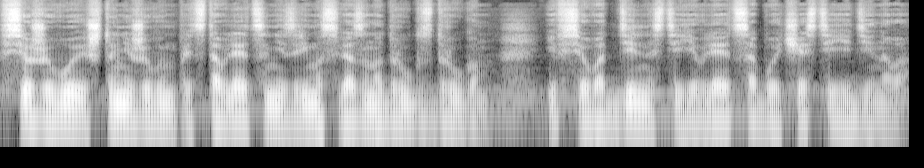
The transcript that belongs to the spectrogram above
Все живое, что неживым представляется незримо связано друг с другом, и все в отдельности является собой части единого.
